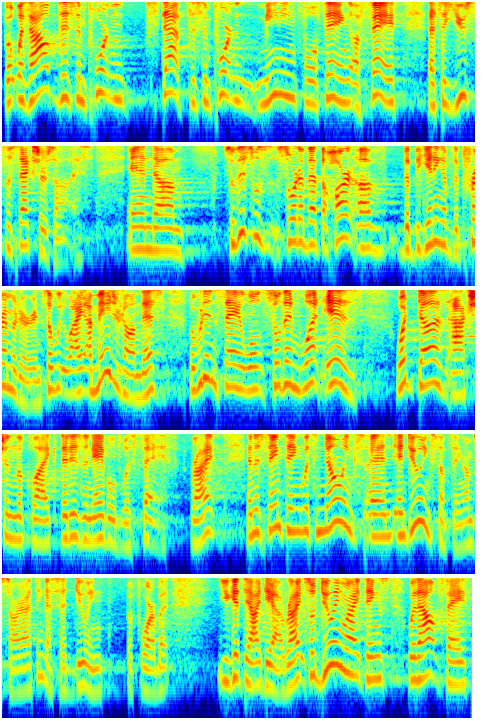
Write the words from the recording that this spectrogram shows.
but without this important step, this important, meaningful thing of faith, that's a useless exercise. And um, so this was sort of at the heart of the beginning of the perimeter. And so we, I majored on this, but we didn't say, well, so then what is, what does action look like that is enabled with faith, right? And the same thing with knowing and, and doing something. I'm sorry, I think I said doing before, but you get the idea, right? So doing right things without faith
